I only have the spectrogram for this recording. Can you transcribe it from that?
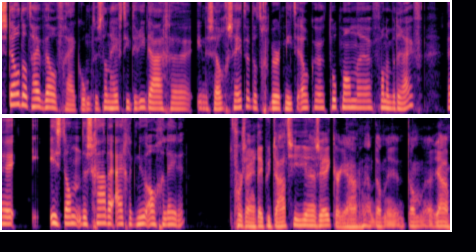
Stel dat hij wel vrijkomt, dus dan heeft hij drie dagen in de cel gezeten. Dat gebeurt niet elke topman eh, van een bedrijf. Eh, is dan de schade eigenlijk nu al geleden? voor zijn reputatie eh, zeker. Ja, dan, dan ja.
